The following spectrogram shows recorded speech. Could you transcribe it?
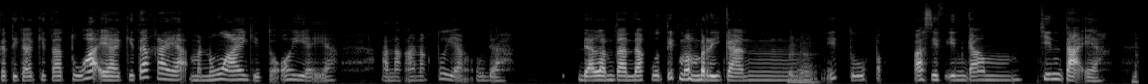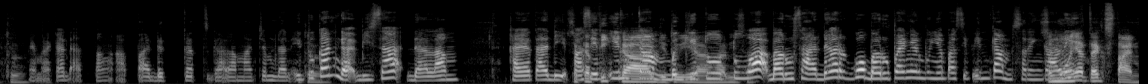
ketika kita tua ya kita kayak menuai gitu oh iya ya anak-anak tuh yang udah dalam tanda kutip memberikan Benar. itu pa- pasif income cinta ya betul. Kayak mereka datang apa deket segala macem. Dan itu Betul. kan nggak bisa dalam kayak tadi pasif Seketika income gitu, begitu iya, nggak bisa. tua baru sadar gue baru pengen punya pasif income. Seringkali semuanya takes time.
